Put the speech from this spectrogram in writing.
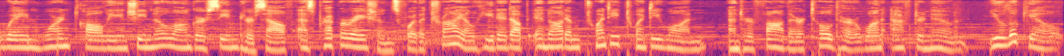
Wayne warned Coleen she no longer seemed herself as preparations for the trial heated up in autumn 2021, and her father told her one afternoon, you look ill.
